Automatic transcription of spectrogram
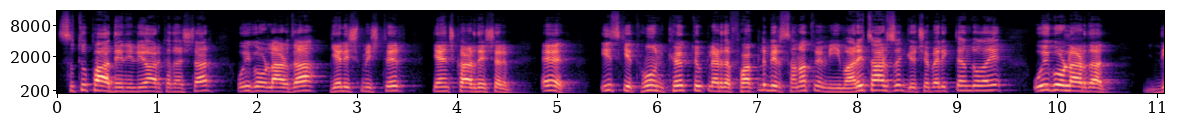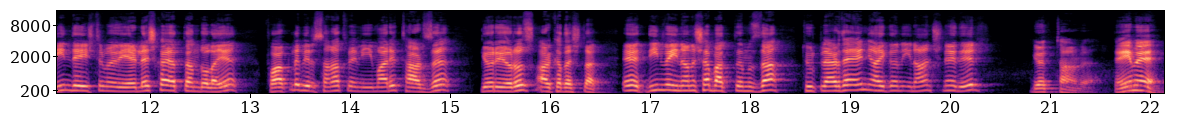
stupa deniliyor arkadaşlar. Uygurlarda gelişmiştir genç kardeşlerim. Evet İskit, Hun, Köktürklerde farklı bir sanat ve mimari tarzı göçebelikten dolayı Uygurlarda din değiştirme ve yerleşik hayattan dolayı farklı bir sanat ve mimari tarzı görüyoruz arkadaşlar. Evet din ve inanışa baktığımızda Türklerde en yaygın inanç nedir? Gök Tanrı. Değil mi?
